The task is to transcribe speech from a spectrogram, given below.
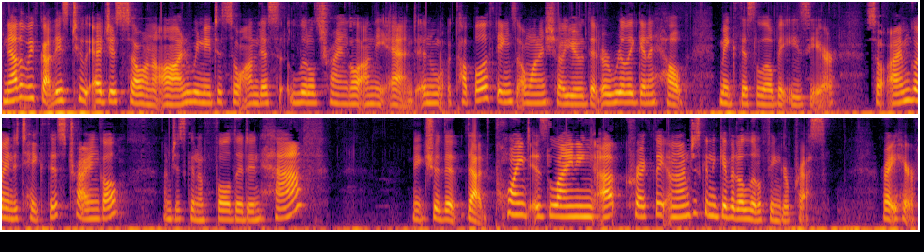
Now that we've got these two edges sewn on, we need to sew on this little triangle on the end. And a couple of things I want to show you that are really going to help make this a little bit easier. So I'm going to take this triangle, I'm just going to fold it in half, make sure that that point is lining up correctly, and I'm just going to give it a little finger press right here.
